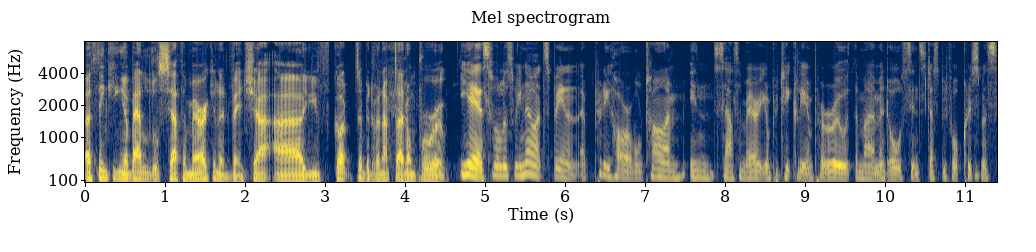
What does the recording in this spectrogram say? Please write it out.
are thinking about a little South American adventure, uh, you've got a bit of an update on Peru. Yes, well, as we know, it's been a pretty horrible time in South America, particularly in Peru at the moment, or since just before Christmas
